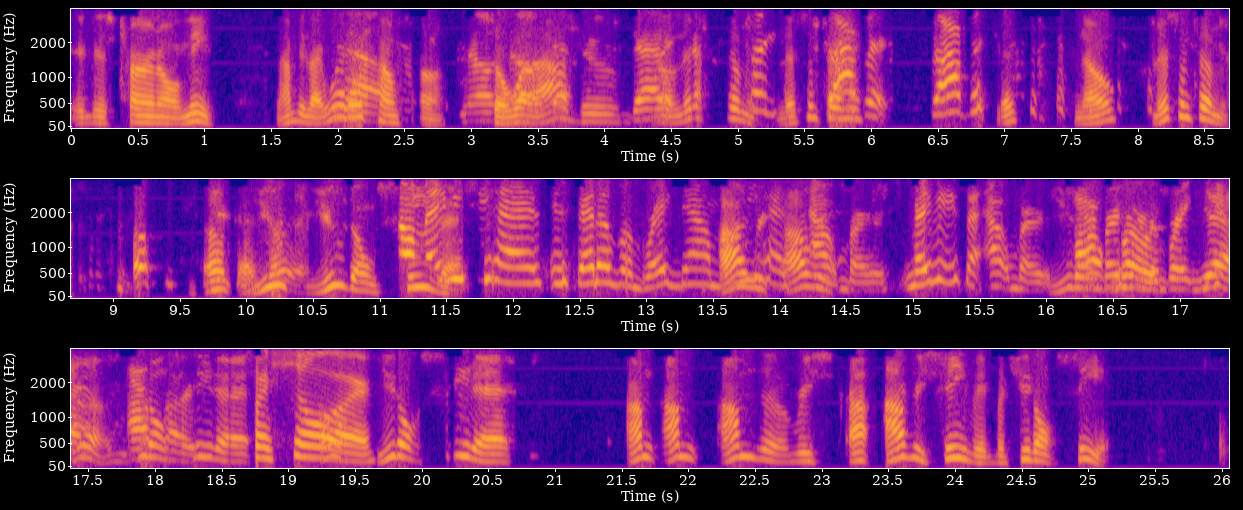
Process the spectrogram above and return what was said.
it just turn on me. And I'll be like, where No. that come from? No, so no, what I'll do? that- no, listen to me. Listen to Stop me. it. Stop it. No, listen to me. Okay. you you, you don't So see maybe that. she has instead of a breakdown, I mommy re- has I re- outbursts. Maybe it's an outburst You don't- versus a Outburst, breakdown. yeah. Yeah, you don't see that. For sure. Oh, you don't see that. I'm I'm I'm the re- I, I receive it, but you don't see it,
